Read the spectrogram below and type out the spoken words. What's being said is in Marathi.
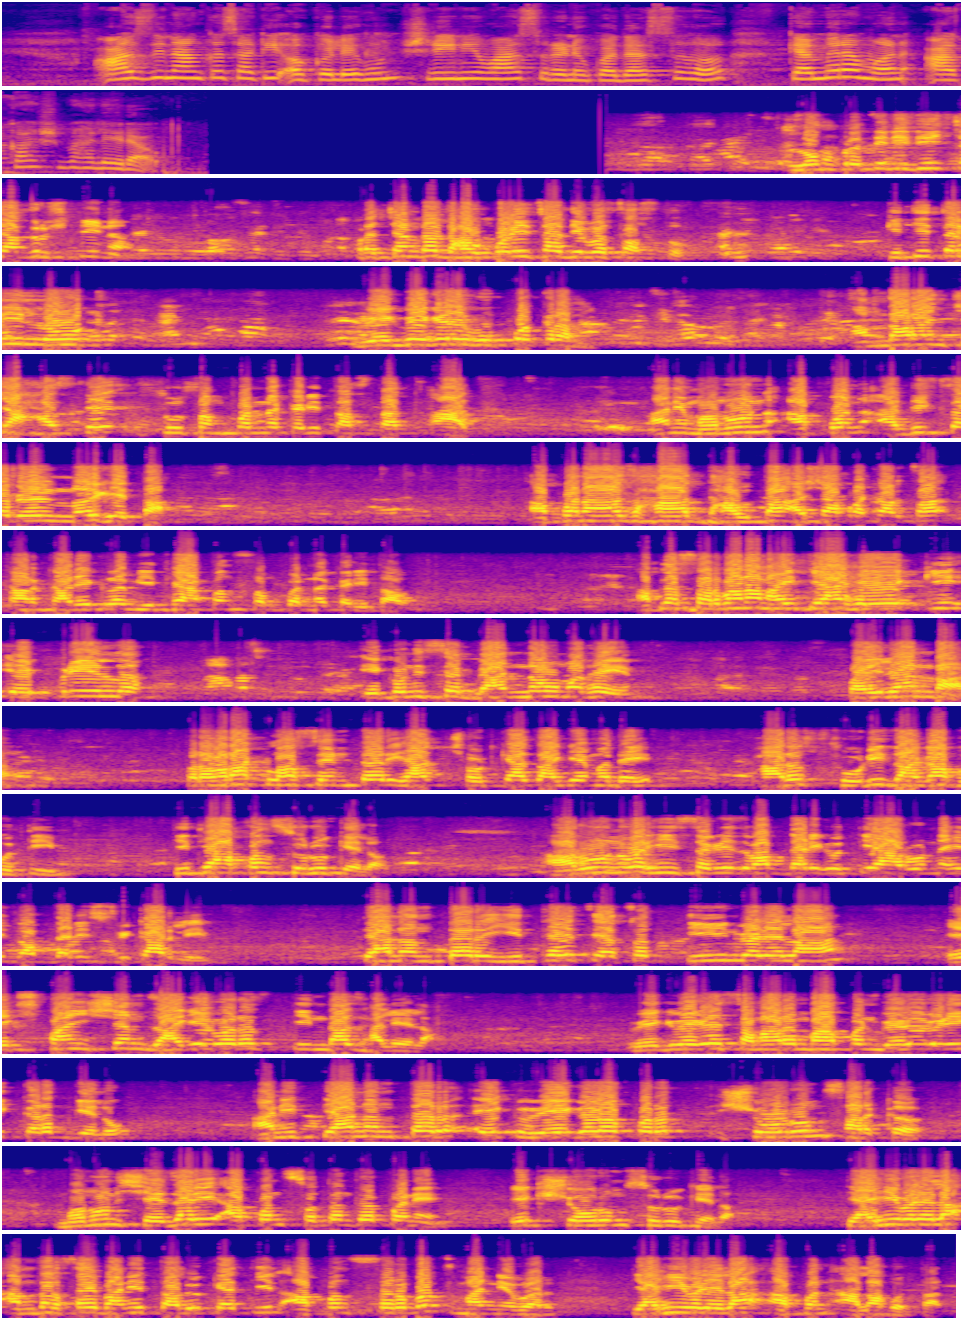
आज दिनांकसाठी अकोलेहून श्रीनिवास रेणुकादाससह कॅमेरामन आकाश भालेराव. लोकप्रतिनिधीच्या दृष्टीनं प्रचंड धावपळीचा दिवस असतो. कितीतरी लोक वेगवेगळे उपक्रम आमदारांच्या हस्ते सुसंपन्न करीत असतात आज. आणि म्हणून आपण अधिकचा वेळ न घेता आपण आज हा धावता अशा प्रकारचा कार्यक्रम इथे आपण संपन्न करीत आहोत. आपल्या सर्वांना माहिती आहे की एप्रिल एकोणीसशे ब्याण्णवमध्ये पहिल्यांदा प्रवरा क्लॉथ सेंटर ह्या छोटक्या जागेमध्ये फारच थोडी जागा होती. तिथे आपण सुरू केलं. अरुणवर ही सगळी जबाबदारी होती. अरुणने ही जबाबदारी स्वीकारली. त्यानंतर इथेच याचं तीन वेळेला एक्सपान्शन जागेवरच तीनदा झालेला. वेगवेगळे समारंभ आपण वेळोवेळी करत गेलो. आणि त्यानंतर एक वेगळं परत शोरूम सारखं म्हणून शेजारी आपण स्वतंत्रपणे एक शोरूम सुरू केलं. त्याही वेळेला आमदार साहेब आणि तालुक्यातील आपण सर्वच मान्यवर त्याही वेळेला आपण आला होतात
